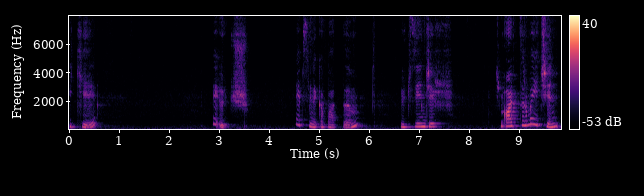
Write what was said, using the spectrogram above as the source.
2 ve 3 hepsini kapattım 3 zincir. Şimdi arttırma için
